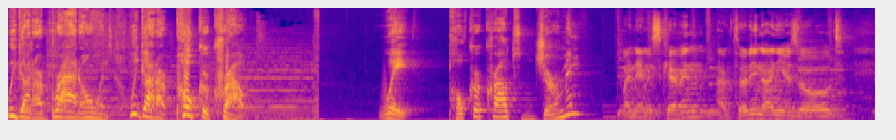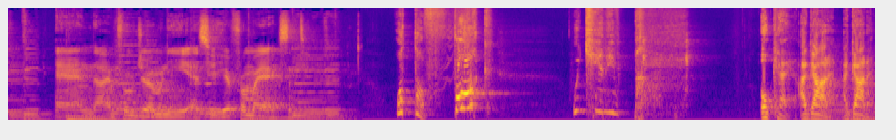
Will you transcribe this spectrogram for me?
We got our Brad Owens. We got our poker crowd. Wait, poker crowd's German? My name is Kevin, I'm 39 years old, and I'm from Germany, as you hear from my accent. What the fuck? We can't even. Okay, I got it. I got it.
